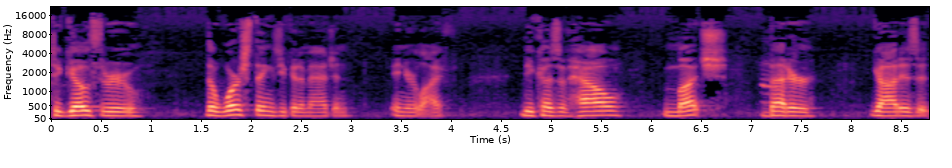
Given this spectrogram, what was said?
to go through the worst things you could imagine in your life because of how much better God is at,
